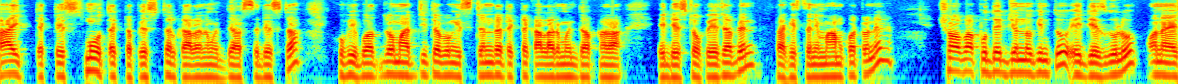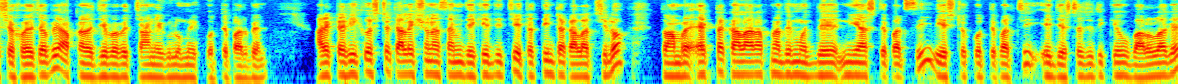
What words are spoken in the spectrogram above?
লাইট একটা স্মুথ একটা পেস্টাল কালারের মধ্যে আসছে ড্রেসটা খুবই ভদ্র মার্জিত এবং স্ট্যান্ডার্ড একটা কালারের মধ্যে আপনারা এই ড্রেসটাও পেয়ে যাবেন পাকিস্তানি মাম কটনের সব আপুদের জন্য কিন্তু এই ড্রেসগুলো অনায়াসে হয়ে যাবে। আপনারা যেভাবে চান এগুলো মেক করতে পারবেন। আরেকটা রিকোয়েস্টের কালেকশন আছে, আমি দেখিয়ে দিচ্ছি, এটা তিনটা কালার ছিল। তো আমরা একটা কালার আপনাদের মধ্যে নিয়ে আসতে পারছি রিস্টক করতে পারছি। এই ড্রেসটা যদি কেউ ভালো লাগে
